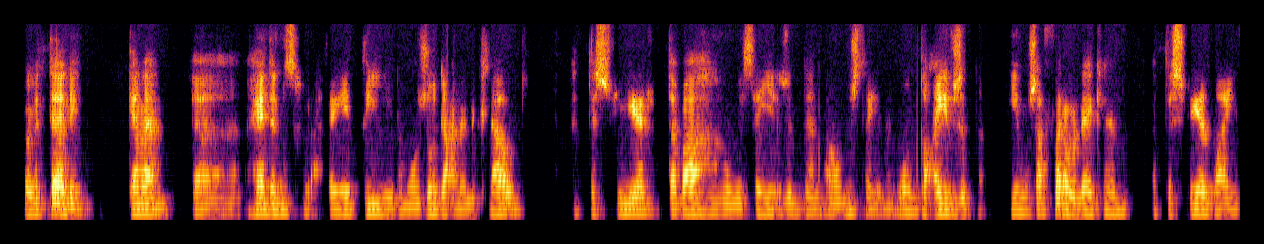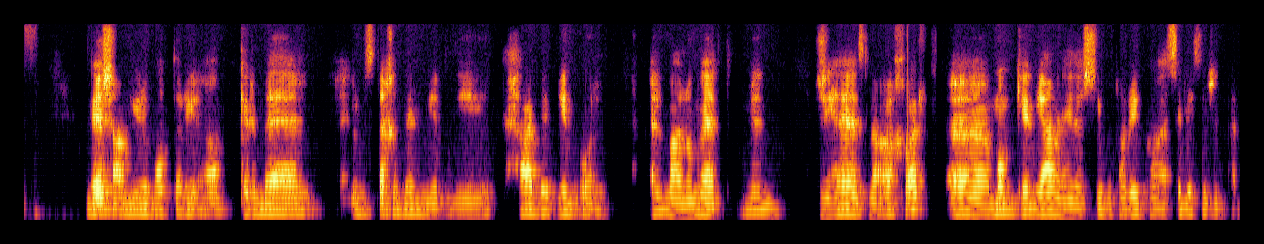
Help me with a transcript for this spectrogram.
وبالتالي كمان آه هذا النسخة الاحتياطية اللي موجودة على الكلاود التشفير تبعها هو سيء جدا أو مش سيء نقول ضعيف جدا. هي مشفرة ولكن التشفير ضعيف. ليش عاملينه بهالطريقة؟ كرمال المستخدم يلي حابب ينقل المعلومات من جهاز لآخر آه ممكن يعمل هذا الشيء بطريقة سلسة جدا.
